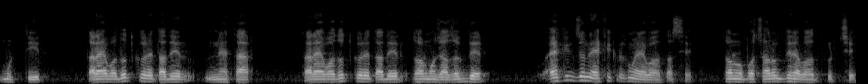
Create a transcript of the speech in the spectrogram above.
মূর্তির, তারা আবাদত করে তাদের নেতার, তারা আবাদত করে তাদের ধর্মযাজকদের এক একজনের এক এক রকমের আবাদত আছে। ধর্মপ্রচারকদের আবাদত করছে।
